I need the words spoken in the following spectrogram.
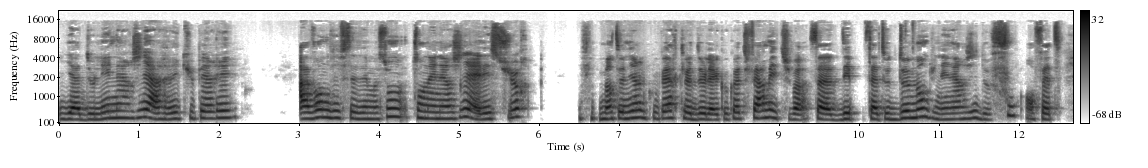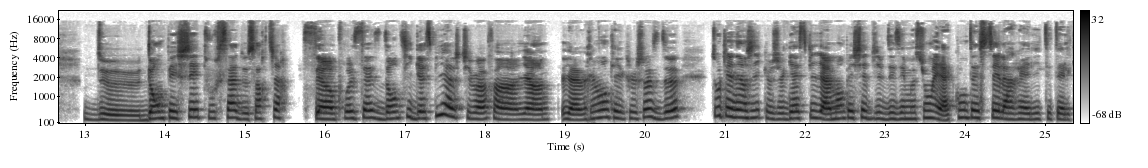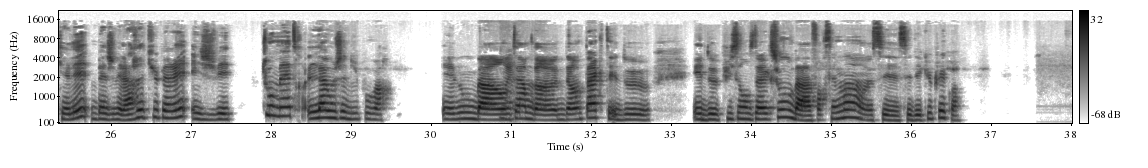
il y a de l'énergie à récupérer avant de vivre ces émotions. Ton énergie, elle est sur maintenir le couvercle de la cocotte fermé, tu vois. Ça, ça te demande une énergie de fou, en fait, de d'empêcher tout ça de sortir. C'est un process d'anti-gaspillage, tu vois. Enfin, il y, a il y a vraiment quelque chose de toute l'énergie que je gaspille à m'empêcher de vivre des émotions et à contester la réalité telle qu'elle est, ben, je vais la récupérer et je vais tout mettre là où j'ai du pouvoir. Et donc, bah, en termes d'impact et de, et de puissance d'action, bah forcément, euh, c'est décuplé quoi.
